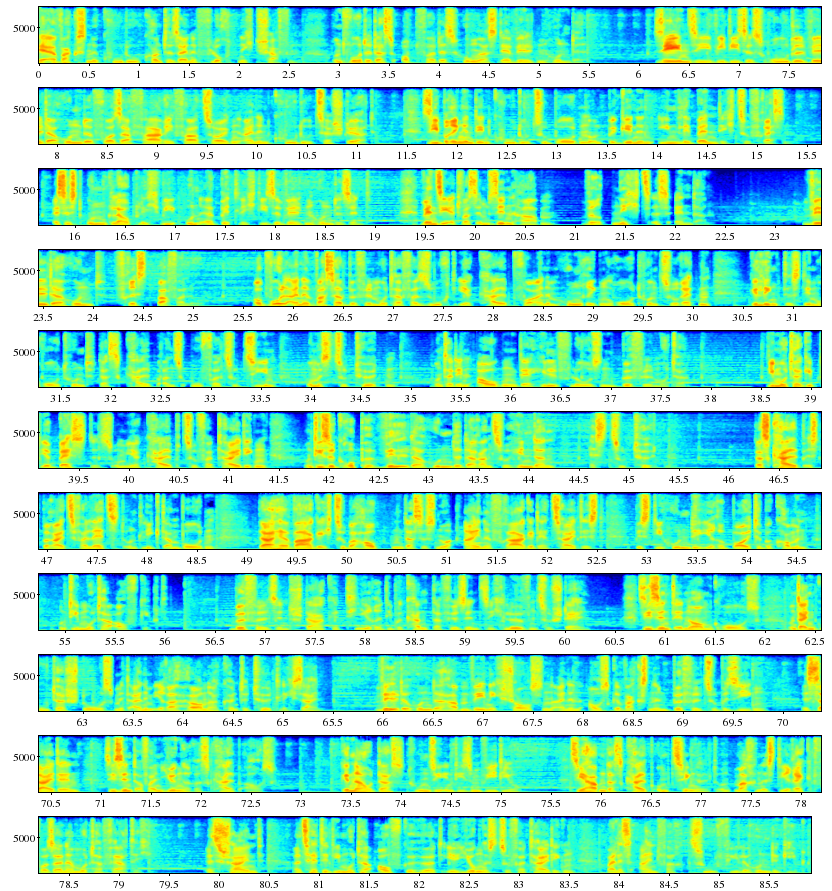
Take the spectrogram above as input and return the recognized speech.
Der erwachsene Kudu konnte seine Flucht nicht schaffen und wurde das Opfer des Hungers der wilden Hunde. Sehen Sie, wie dieses Rudel wilder Hunde vor Safari-Fahrzeugen einen Kudu zerstört. Sie bringen den Kudu zu Boden und beginnen, ihn lebendig zu fressen. Es ist unglaublich, wie unerbittlich diese wilden Hunde sind. Wenn sie etwas im Sinn haben, wird nichts es ändern. Wilder Hund frisst Buffalo. Obwohl eine Wasserbüffelmutter versucht, ihr Kalb vor einem hungrigen Rothund zu retten, gelingt es dem Rothund, das Kalb ans Ufer zu ziehen, um es zu töten, unter den Augen der hilflosen Büffelmutter. Die Mutter gibt ihr Bestes, um ihr Kalb zu verteidigen und diese Gruppe wilder Hunde daran zu hindern, es zu töten. Das Kalb ist bereits verletzt und liegt am Boden, daher wage ich zu behaupten, dass es nur eine Frage der Zeit ist, bis die Hunde ihre Beute bekommen und die Mutter aufgibt. Büffel sind starke Tiere, die bekannt dafür sind, sich Löwen zu stellen. Sie sind enorm groß und ein guter Stoß mit einem ihrer Hörner könnte tödlich sein. Wilde Hunde haben wenig Chancen, einen ausgewachsenen Büffel zu besiegen, es sei denn, sie sind auf ein jüngeres Kalb aus. Genau das tun sie in diesem Video. Sie haben das Kalb umzingelt und machen es direkt vor seiner Mutter fertig. Es scheint, als hätte die Mutter aufgehört, ihr Junges zu verteidigen, weil es einfach zu viele Hunde gibt.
